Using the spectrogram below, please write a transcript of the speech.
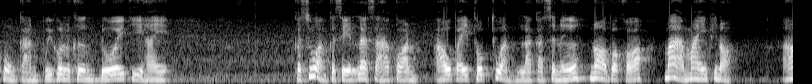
โครงการปุ๋ยคนละครึ่งโดยที่ให้กระทรวงเกษตรและสหกรณ์เอาไปทบทวนแล้วก็เสนอนอปขอมาใหม่พี่น้องเอา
